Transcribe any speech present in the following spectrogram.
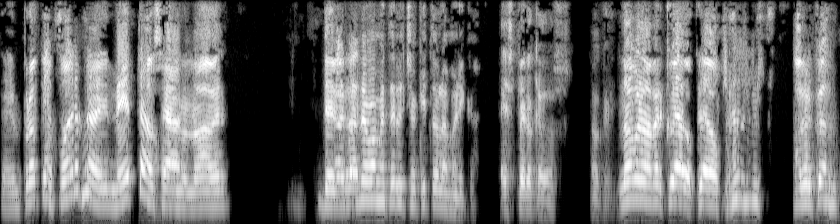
en propia puerta, neta, o sea, no, no, a ver. De ¿Dónde verdad, va a meter el Chaquito a la América? espero que dos. Ok. No, bueno, a ver, cuidado, cuidado. A ver, cuidado.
